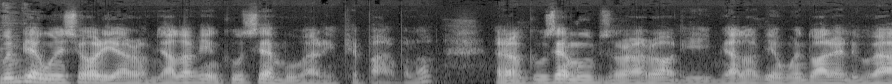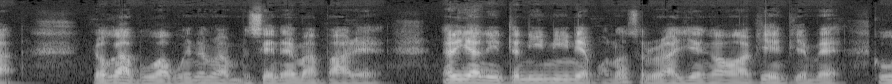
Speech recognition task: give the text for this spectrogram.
ဝင်းပြက်ဝင်းလျှော့တွေကတော့များသောဖြင့်ကူးဆက်မှုပါတွေဖြစ်ပါတယ်ဗောနော်အဲ့တော့ကူးဆက်မှုဆိုတာတော့ဒီများသောဖြင့်ဝင်သွားတဲ့လူကယောဂဘိုးကဝင်းထဲမှာမစင်ထဲမှာပါတယ်အဲ့ဒီကနေတနည်းနည်းနဲ့ပေါ့နော်ဆိုတော့ရင်ကောင်အဖြစ်ဖြစ်မဲ့ကို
